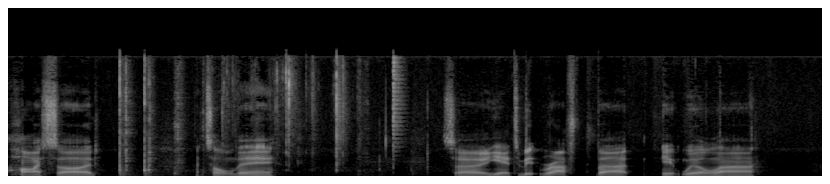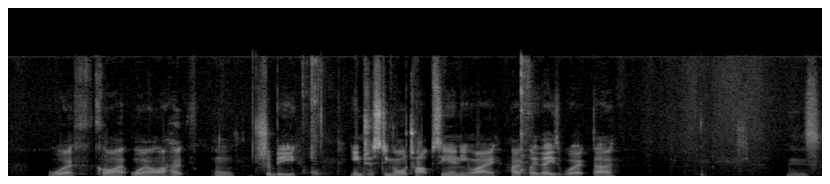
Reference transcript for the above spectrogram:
high side. That's all there so yeah it's a bit rough but it will uh, work quite well. I hope, well, should be interesting autopsy anyway. Hopefully these work though. There's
